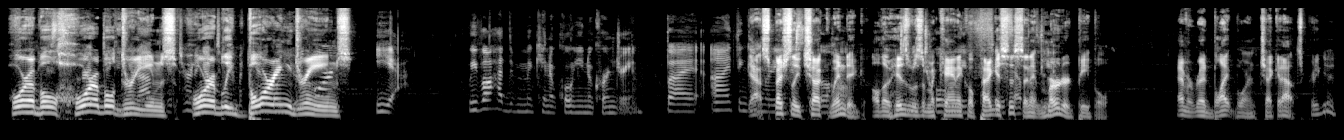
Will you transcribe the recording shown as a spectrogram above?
Horrible, horrible digging up, dreams, it turning out to be horribly boring unicorn. dreams. Yeah, we've all had the mechanical unicorn dream, but I think Yeah, I'm especially Chuck go home although his was a be totally mechanical Pegasus and it you. murdered people. Haven't read Blightborn. Check it out. It's pretty good.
